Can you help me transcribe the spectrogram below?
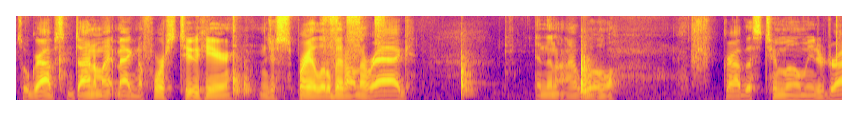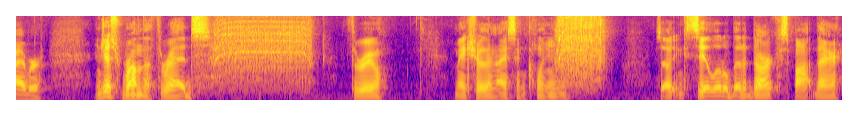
So we'll grab some Dynamite Magnaforce 2 here and just spray a little bit on the rag. And then I will grab this two millimeter driver and just run the threads through. Make sure they're nice and clean. So you can see a little bit of dark spot there.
